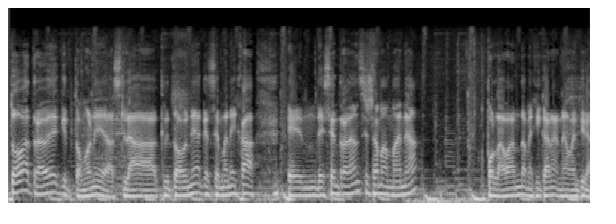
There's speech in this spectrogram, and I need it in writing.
Todo a través de criptomonedas. La criptomoneda que se maneja en Decentraland se llama Mana. Por la banda mexicana, no, mentira.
